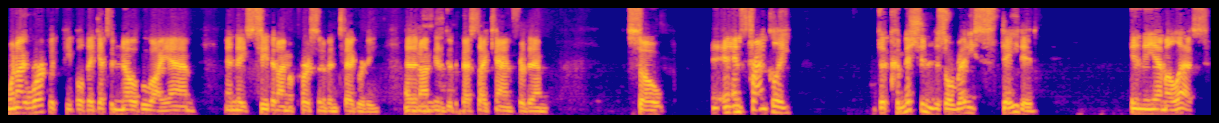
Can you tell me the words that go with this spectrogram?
when I work with people, they get to know who I am and they see that I'm a person of integrity and that I'm going to do the best I can for them. So, and, and frankly, the commission is already stated in the MLS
